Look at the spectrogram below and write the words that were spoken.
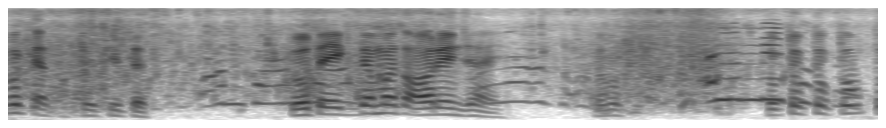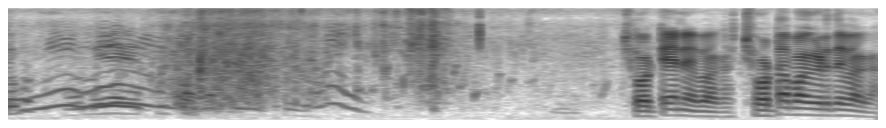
बघ त्यात तो तिथंच. तो तर एकदमच ऑरेंज आहे. तो बघ. तुक तुक तुक तुक तुक. छोट्याने बघा छोटा पकडते बघा.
